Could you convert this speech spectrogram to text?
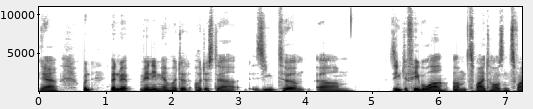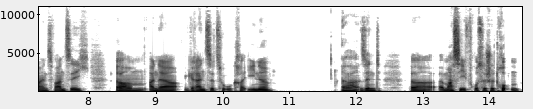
Ja, und wenn wir, wir nehmen ja heute, heute ist der siebte, ähm, 7. Februar ähm, 2022. Ähm, an der Grenze zur Ukraine äh, sind äh, massiv russische Truppen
